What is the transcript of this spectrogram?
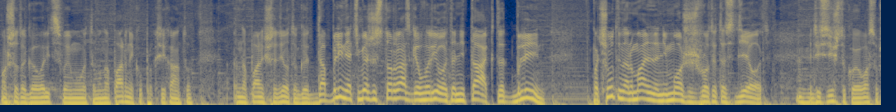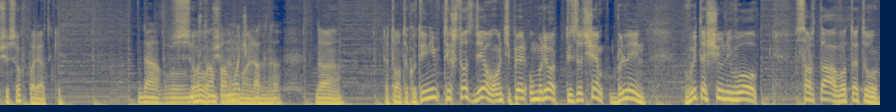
он что-то говорит своему этому напарнику, практиканту. Напарник что делает? Он говорит, да блин, я тебе же сто раз говорил, это не так. Да, блин, почему ты нормально не можешь вот это сделать? И ты сидишь такой, у вас вообще все в порядке? Да, в- Всё может вам помочь нормально, как-то. Да. Это он такой, ты, не, ты что сделал? Он теперь умрет. Ты зачем? Блин, вытащи у него с рта вот эту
